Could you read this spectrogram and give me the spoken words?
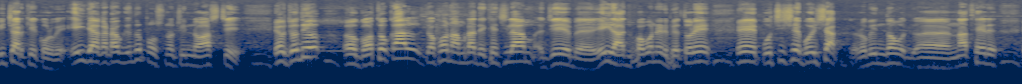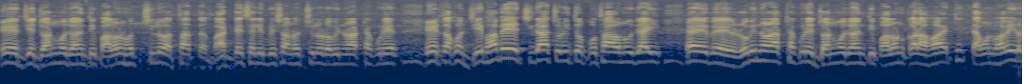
বিচার কে করবে? এই জায়গাটাও কিন্তু প্রশ্নচিহ্ন আসছে। এবং যদিও গতকাল যখন আমরা দেখেছিলাম যে এই রাজভবনের ভেতরে পঁচিশে বৈশাখ রবীন্দ্রনাথের এর যে জন্ম জয়ন্তী পালন হচ্ছিল অর্থাৎ বার্থডে সেলিব্রেশন হচ্ছিল রবীন্দ্রনাথ ঠাকুরের এর তখন যেভাবে চিরাচরিত প্রথা অনুযায়ী রবীন্দ্রনাথ ঠাকুরের জন্ম জয়ন্তী পালন করা হয় ঠিক তেমনভাবেই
